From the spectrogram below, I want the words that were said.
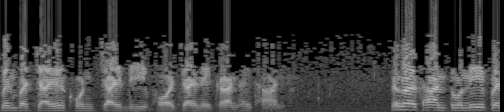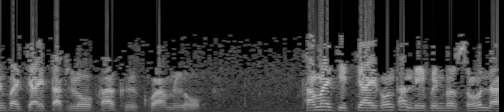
เป็นปัจจัยให้คนใจดีพอใจในการให้ทาน แล้วก็ทานตัวนี้เป็นปัจจัยตัดโลภะคือความโลภทำให้จิตใจของท่านดีเป็นประโสดา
